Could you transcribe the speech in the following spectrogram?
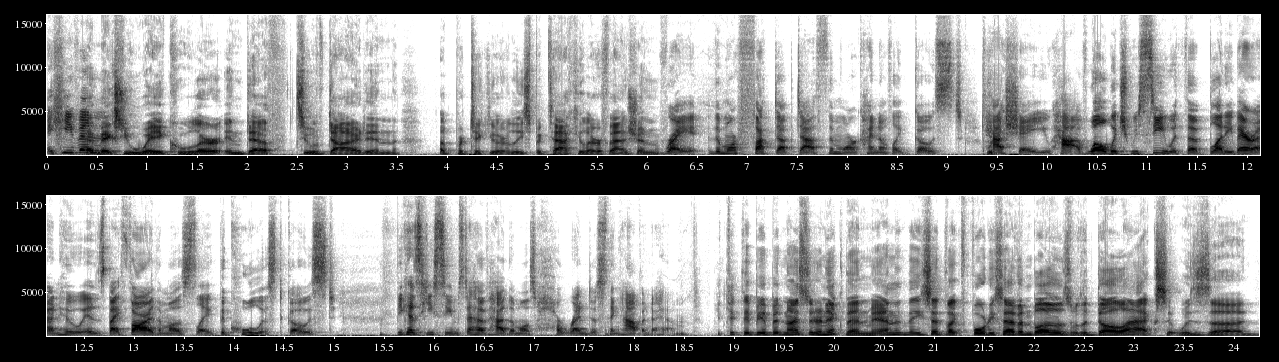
He even that makes you way cooler in death to have died in a particularly spectacular fashion. Right. The more fucked up death, the more kind of like ghost cachet you have. Well, which we see with the Bloody Baron, who is by far the most like the coolest ghost. Because he seems to have had the most horrendous thing happen to him. You'd think they'd be a bit nicer to Nick then, man. And He said like 47 blows with a dull axe. It was, uh,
